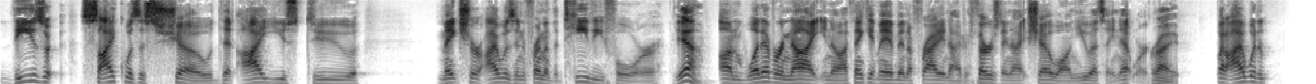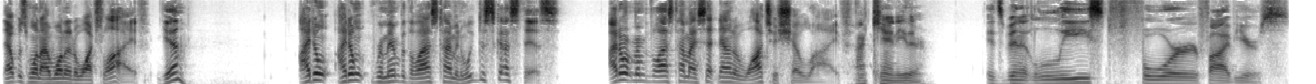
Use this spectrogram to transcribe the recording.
these are Psych was a show that I used to make sure I was in front of the TV for Yeah. on whatever night. You know, I think it may have been a Friday night or Thursday night show on USA Network. Right. But I would that was one I wanted to watch live. Yeah. I don't I don't remember the last time, and we've discussed this. I don't remember the last time I sat down to watch a show live. I can't either. It's been at least four or five years.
